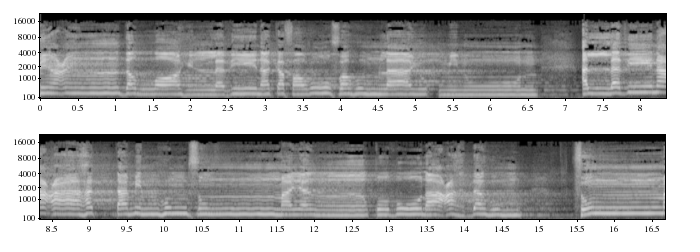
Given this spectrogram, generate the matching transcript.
عند الله الذين كفروا فهم لا يؤمنون. الذين عاهدت منهم ثم ينقضون عهدهم ثم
